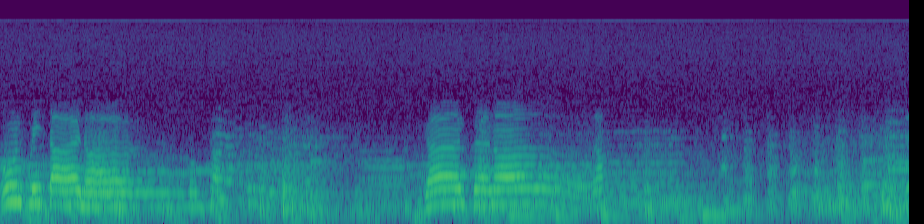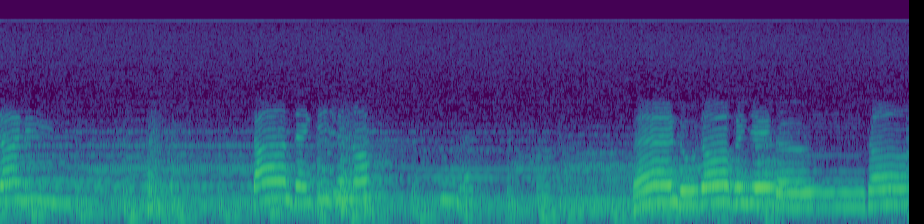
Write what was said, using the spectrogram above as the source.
und mich dein Arm umfasst, ganze Nacht, Jenny, dann denk ich noch zuletzt, wenn du doch in jedem Tag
